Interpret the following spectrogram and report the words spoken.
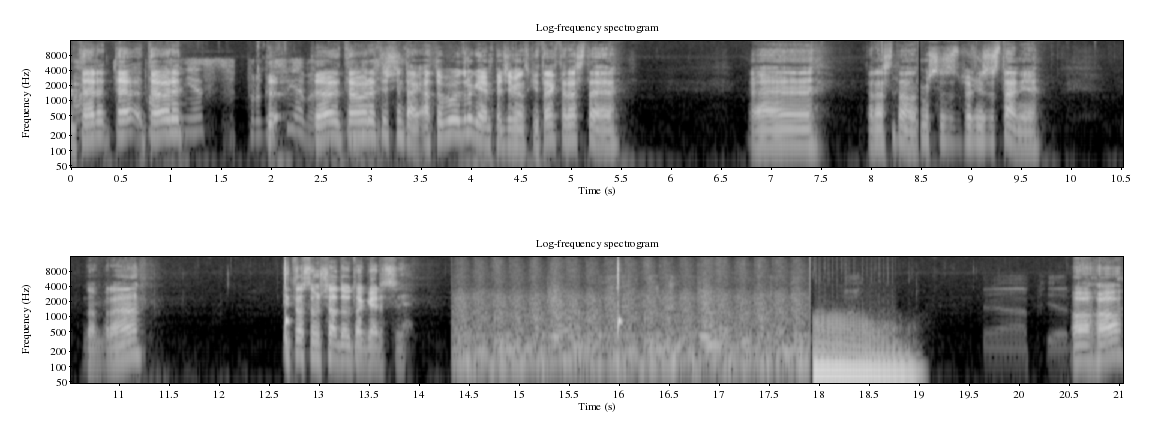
No, Te, te, teore, pattern jest, progresujemy. te, teoretycznie tak. A to były drugie MP9, tak? Teraz te. Eee, teraz to. Myślę, że pewnie zostanie. Dobra. I to są Shadow Daggersy. Ja pier... Oho.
